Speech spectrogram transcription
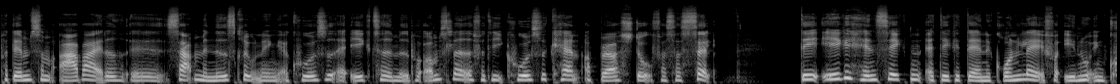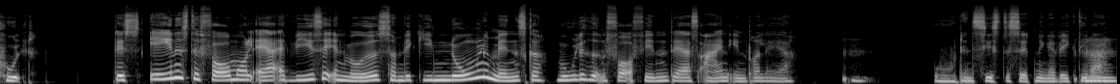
på dem, som arbejdede øh, sammen med nedskrivningen af kurset, er ikke taget med på omslaget, fordi kurset kan og bør stå for sig selv. Det er ikke hensigten, at det kan danne grundlag for endnu en kult. Det eneste formål er at vise en måde, som vil give nogle mennesker muligheden for at finde deres egen indre lære. Mm. Uh, den sidste sætning er vigtig, var. Mm.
